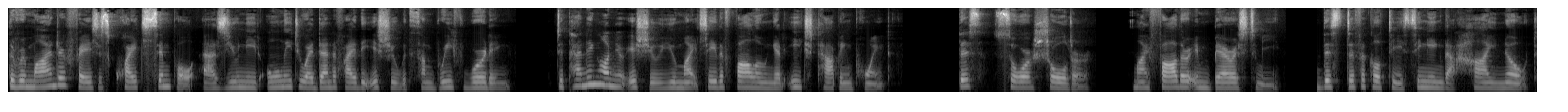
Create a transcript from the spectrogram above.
The reminder phrase is quite simple as you need only to identify the issue with some brief wording. Depending on your issue, you might say the following at each tapping point This sore shoulder. My father embarrassed me. This difficulty singing that high note.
